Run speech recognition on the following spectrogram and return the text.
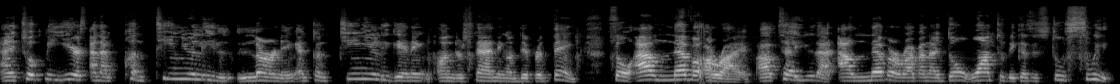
and it took me years, and I'm continually learning and continually getting understanding on different things. So I'll never arrive. I'll tell you that I'll never arrive, and I don't want to because it's too sweet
